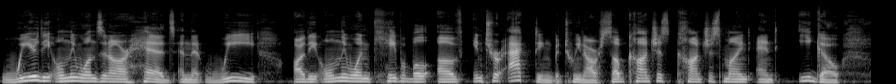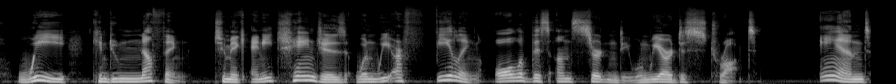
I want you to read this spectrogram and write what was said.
we're the only ones in our heads and that we are the only one capable of interacting between our subconscious, conscious mind, and ego, we can do nothing to make any changes when we are feeling all of this uncertainty, when we are distraught. And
